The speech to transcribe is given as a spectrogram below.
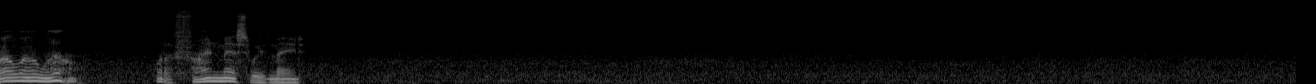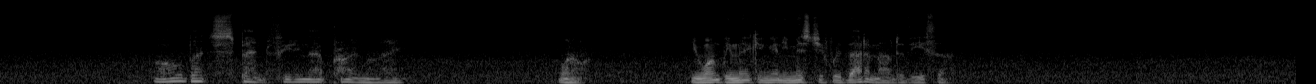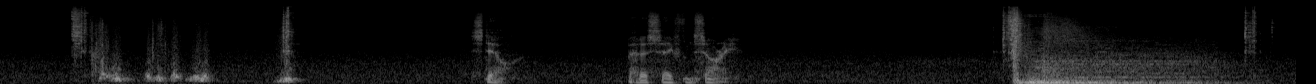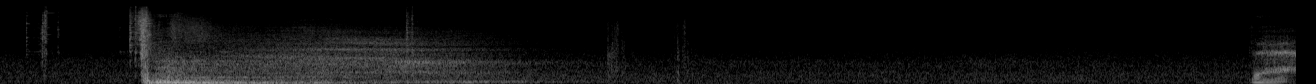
Well, well, well. What a fine mess we've made. All but spent feeding that primal, eh? Well, you won't be making any mischief with that amount of ether. Still, better safe than sorry. There.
